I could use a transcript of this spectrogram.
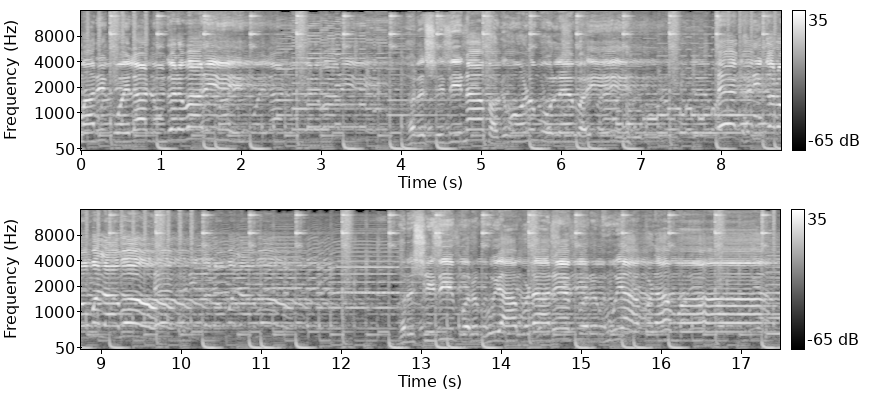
મારી કોયલા ડુંગરવાળી. હરસિદ્ધિ ના ભગવાન બોલે ભાઈ. એ ઘડી કરો મલાવો હરસિદ્ધિ પ્રભુ આપણા રે પ્રભુ આપણા માં.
